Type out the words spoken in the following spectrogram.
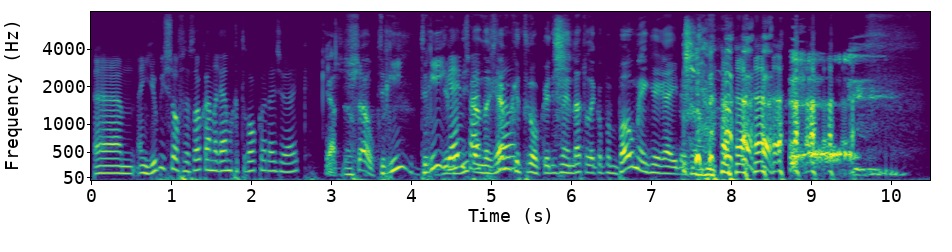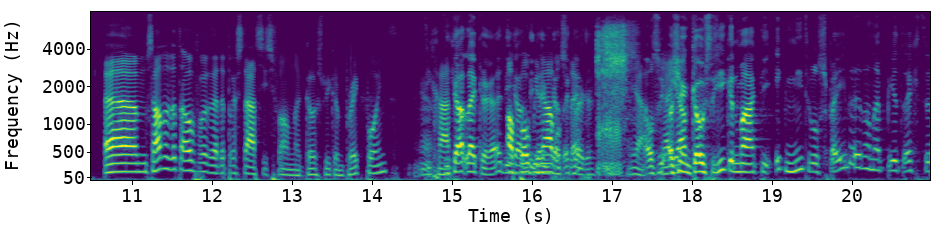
Ehm, en Ubisoft heeft ook aan de rem getrokken deze week. Ja, Zo. Drie, drie Die hebben games niet aan de rem getrokken. Die zijn letterlijk op een boom ingereden. Ehm, ze hadden het over eh, de prestaties van eh, Ghost Recon Breakpoint. Ja, Die gaat lekker, hè? Die gaat, die gaat echt slecht. lekker. Ja. Als, je- Ja, als je een Ghost Recon maakt die ik niet wil spelen, dan heb je het echt... eh,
